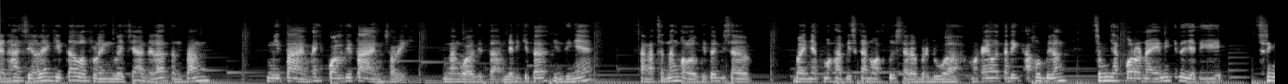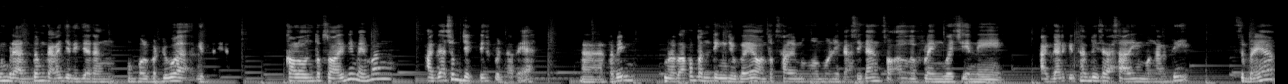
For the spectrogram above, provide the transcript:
dan hasilnya kita love language-nya adalah tentang me time, eh quality time sorry tentang quality time. Jadi kita intinya sangat senang kalau kita bisa banyak menghabiskan waktu secara berdua. Makanya tadi aku bilang semenjak corona ini kita jadi sering berantem karena jadi jarang kumpul berdua gitu ya. Kalau untuk soal ini memang agak subjektif benar ya. Nah, tapi menurut aku penting juga ya untuk saling mengkomunikasikan soal love language ini agar kita bisa saling mengerti sebenarnya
